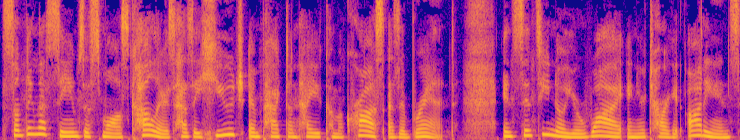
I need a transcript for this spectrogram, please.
Something that seems as small as colors has a huge impact on how you come across as a brand. And since you know your why and your target audience,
